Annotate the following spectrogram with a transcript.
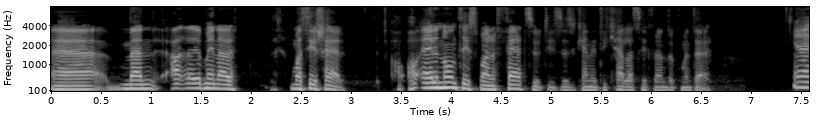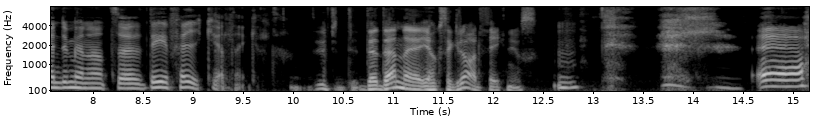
Eh, men eh, jag menar, om man ser så här, är det någonting som har en fatsuit i sig så kan det inte kalla sig för en dokumentär. Nej, du menar att uh, det är fake helt enkelt? Den är i högsta grad fake news. Mm. uh.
